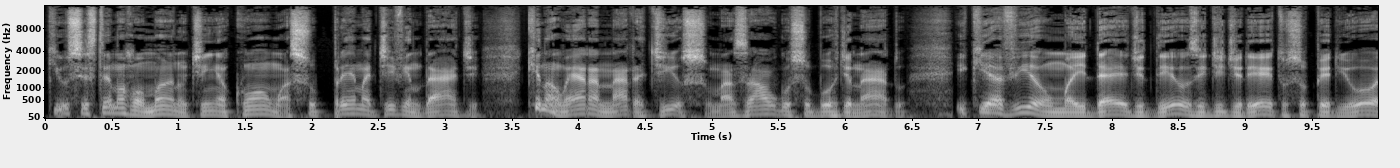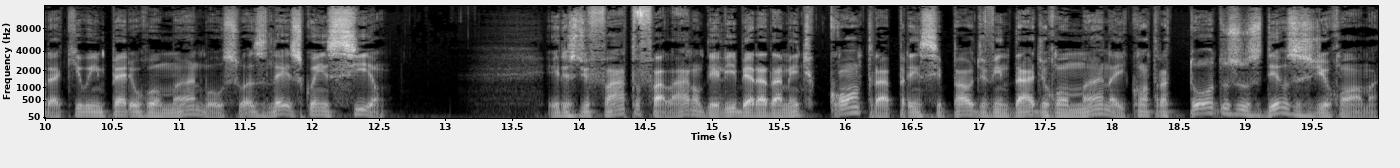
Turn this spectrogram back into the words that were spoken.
que o sistema romano tinha como a suprema divindade, que não era nada disso, mas algo subordinado, e que havia uma ideia de Deus e de direito superior a que o Império Romano ou suas leis conheciam. Eles de fato falaram deliberadamente contra a principal divindade romana e contra todos os deuses de Roma.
